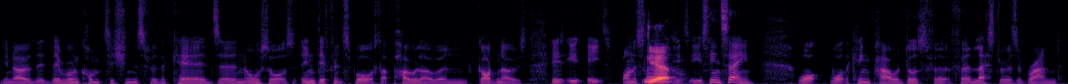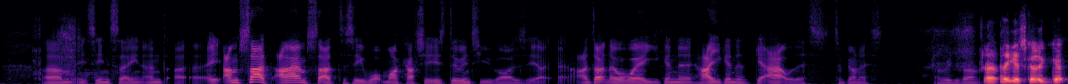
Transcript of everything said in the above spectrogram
You know, they, they run competitions for the kids and all sorts in different sports like polo and God knows. It, it, it's honestly, Yeah. it's, it's insane what what the King Power does for for Leicester as a brand. Um, it's insane, and uh, I, I'm sad. I am sad to see what Mike Ashley is doing to you guys. Yeah, I don't know where you're gonna, how you're gonna get out of this. To be honest, I really don't. I think it's got to get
